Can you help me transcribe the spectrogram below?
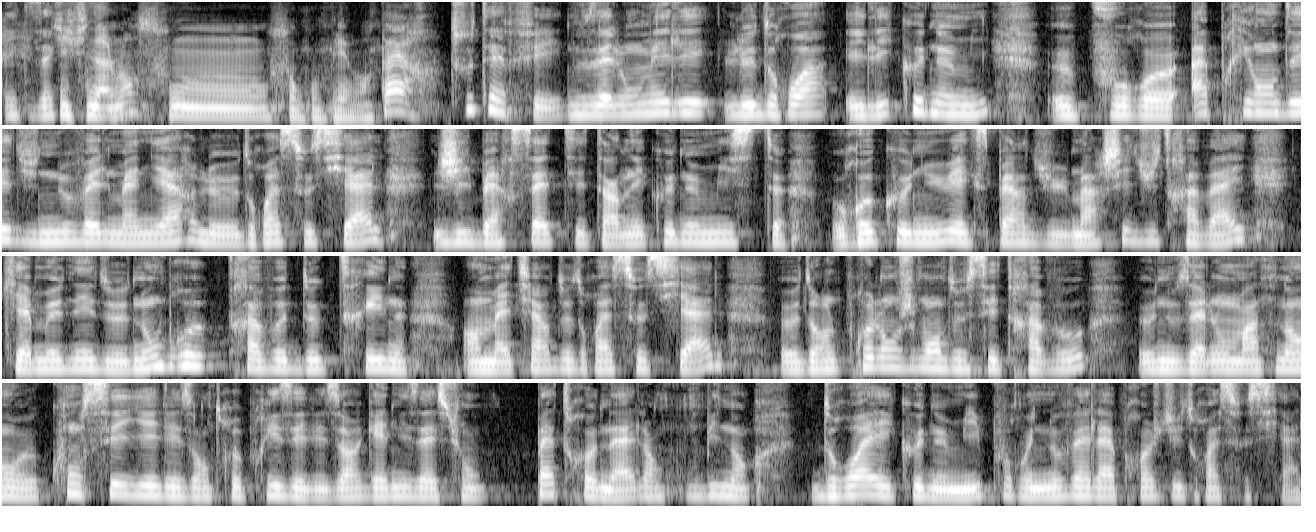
qui finalement sont, complémentaires. Tout à fait. Nous allons mêler le droit et l'économie euh, pour euh, appréhender d'une nouvelle manière le droit social. Gilles Berset est un économiste reconnu, expert du marché du travail, qui a mené de nombreux travaux de doctrine en matière de droit social. Euh, dans le prolongement de ces travaux, nous allons maintenant conseiller les entreprises et les organisations patronale en combinant droit et économie pour une nouvelle approche du droit social.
